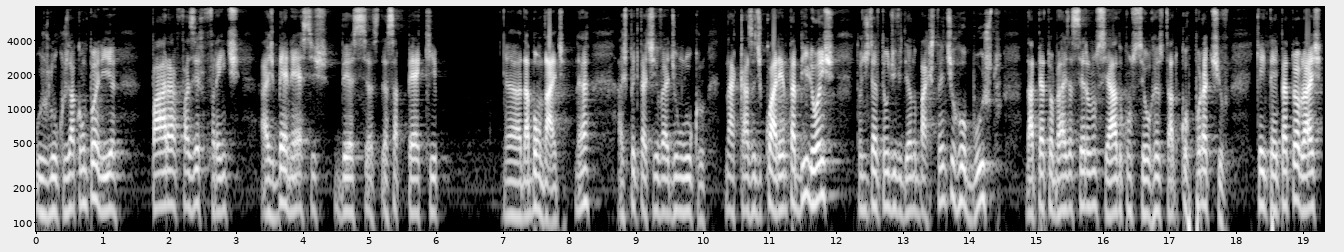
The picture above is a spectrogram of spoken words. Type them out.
os lucros da companhia para fazer frente às benesses desse, dessa PEC ah, da bondade. Né? A expectativa é de um lucro na casa de 40 bilhões, então a gente deve ter um dividendo bastante robusto da Petrobras a ser anunciado com seu resultado corporativo. Quem tem Petrobras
